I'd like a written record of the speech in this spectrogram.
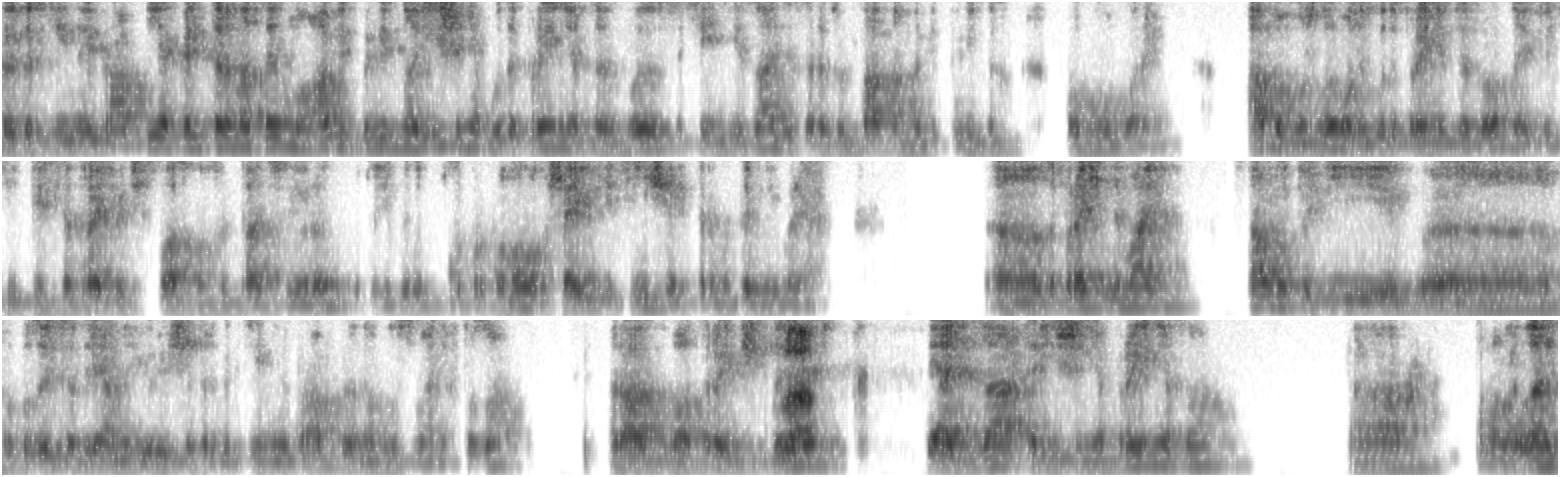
редакційної правки як альтернативну, а відповідно рішення буде прийнято в сесійній залі за результатами відповідних обговорень. Або, можливо, не буде прийнято жодне, і тоді після третього числа з консультацією ринку тоді буде запропоновано ще якісь інші альтернативні варіанти. Е, Заперечень немає. Ставлю тоді е, пропозицію Адріана Юрійовича з редакційною правкою на голосування. Хто за? Раз, два, три, чотири. П'ять за. Рішення прийнято. Е, Олена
